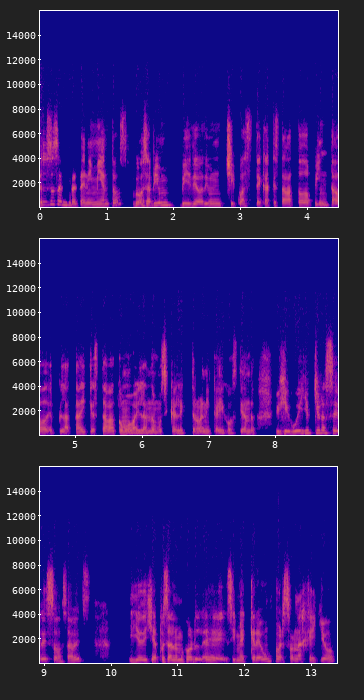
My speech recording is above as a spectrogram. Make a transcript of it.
esos entretenimientos. O sea, vi un video de un chico azteca que estaba todo pintado de plata y que estaba como bailando música electrónica y hosteando. Y dije, güey, yo quiero hacer eso, ¿sabes? Y yo dije, pues a lo mejor eh, si me creo un personaje yo,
